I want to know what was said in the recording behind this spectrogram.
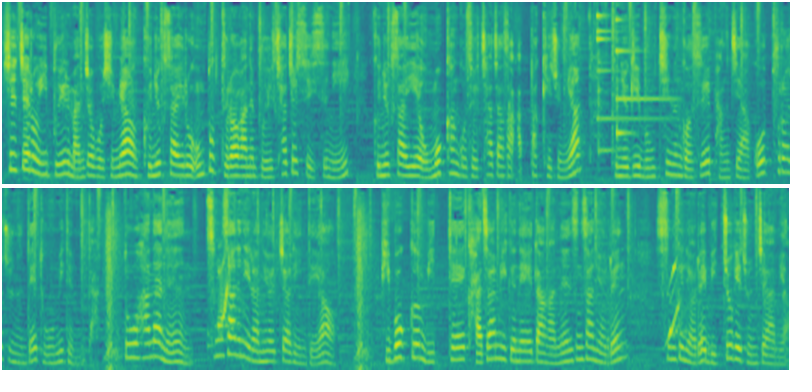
실제로 이 부위를 만져보시면 근육 사이로 움푹 들어가는 부위를 찾을 수 있으니 근육 사이에 오목한 곳을 찾아서 압박해주면 근육이 뭉치는 것을 방지하고 풀어주는 데 도움이 됩니다. 또 하나는 승산이라는 혈자리인데요. 비복근 밑에 가자미근에 해당하는 승산혈은 승근혈의 밑쪽에 존재하며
